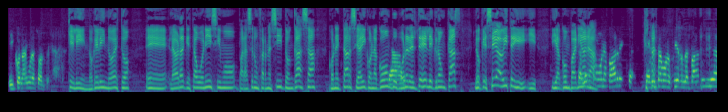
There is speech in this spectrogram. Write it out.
y con algunas sorpresas. Qué lindo, qué lindo esto. Eh, la verdad que está buenísimo para hacer un fernecito en casa, conectarse ahí con la compu, Claro. poner el tele, Chromecast, lo que sea, ¿viste? Y, y, y acompañar a... Una parrilla, calentamos los fierros en la parrilla,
